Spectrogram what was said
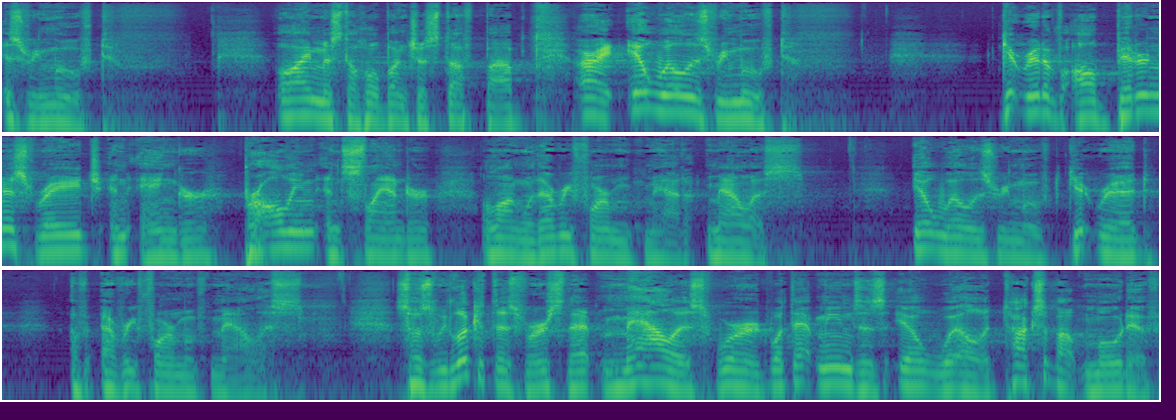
is removed. Oh, I missed a whole bunch of stuff, Bob. All right, ill will is removed. Get rid of all bitterness, rage, and anger, brawling and slander, along with every form of malice. Ill will is removed. Get rid of every form of malice. So, as we look at this verse, that malice word, what that means is ill will. It talks about motive.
